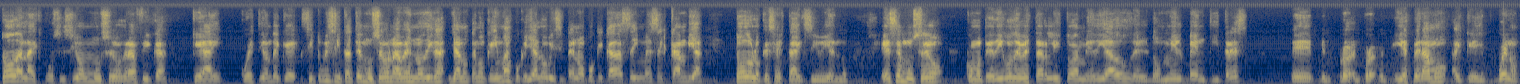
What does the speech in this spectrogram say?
toda la exposición museográfica que hay. Cuestión de que si tú visitaste el museo una vez, no digas, ya no tengo que ir más porque ya lo visité, no, porque cada seis meses cambia todo lo que se está exhibiendo. Ese museo, como te digo, debe estar listo a mediados del 2023 eh, y esperamos que, bueno,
